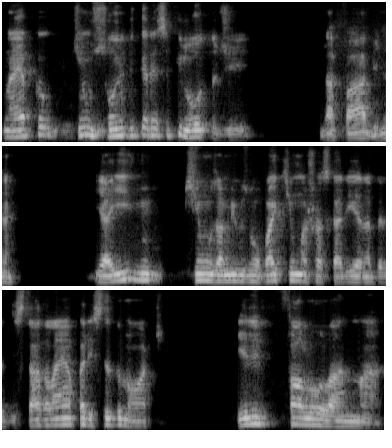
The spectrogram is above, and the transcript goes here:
na época, eu tinha um sonho de querer ser piloto de, da FAB, né? E aí tinha uns amigos meu pai tinha uma churrascaria na beira da estrada lá em Aparecida do Norte. E ele falou lá numa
